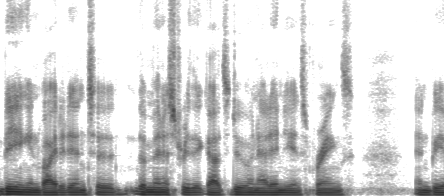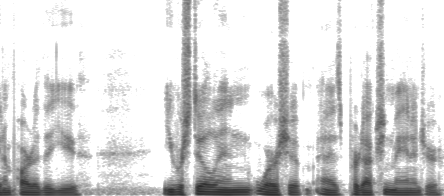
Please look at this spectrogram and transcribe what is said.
being invited into the ministry that God's doing at Indian Springs and being a part of the youth. You were still in worship as production manager.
